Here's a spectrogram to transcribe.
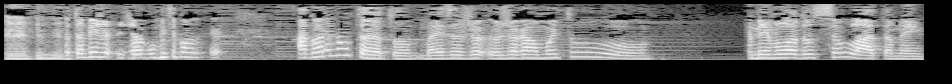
Uhum. Eu também jo- jogo muito. Agora não tanto, mas eu, eu jogava muito no emulador do celular também.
